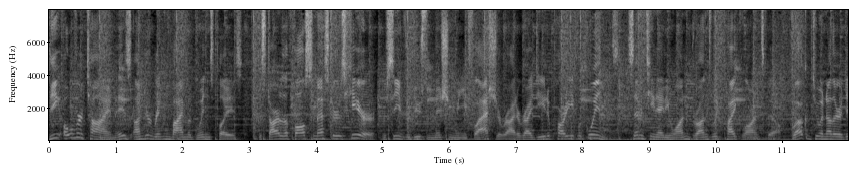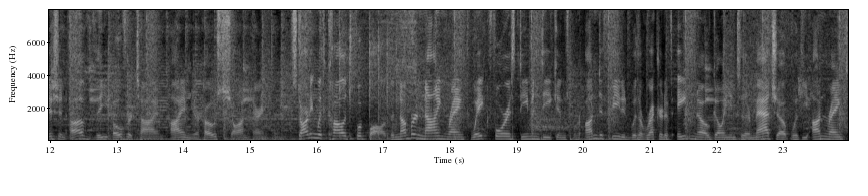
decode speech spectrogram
The Overtime is underwritten by McGuinn's Place. The start of the fall semester is here. Receive reduced admission when you flash your rider ID to party at McGuinn's. 1781 Brunswick Pike, Lawrenceville. Welcome to another edition of The Overtime. I am your host, Sean Harrington. Starting with college football, the number 9 ranked Wake Forest Demon Deacons were undefeated with a record of 8 0 going into their matchup with the unranked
